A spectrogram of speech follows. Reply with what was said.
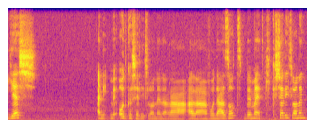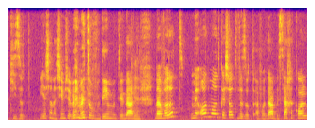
יש, אני, מאוד קשה להתלונן על, ה, על העבודה הזאת, באמת, כי קשה להתלונן כי זאת, יש אנשים שבאמת עובדים, את יודעת, כן. ועבודות מאוד מאוד קשות, וזאת עבודה בסך הכל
